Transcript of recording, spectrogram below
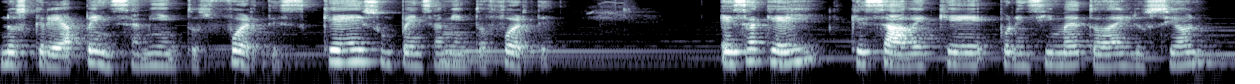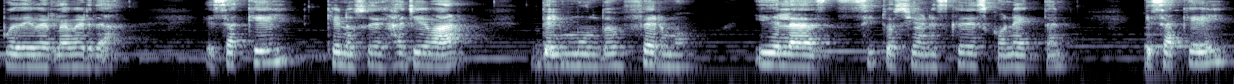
nos crea pensamientos fuertes. ¿Qué es un pensamiento fuerte? Es aquel que sabe que por encima de toda ilusión puede ver la verdad. Es aquel que no se deja llevar del mundo enfermo y de las situaciones que desconectan. Es aquel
